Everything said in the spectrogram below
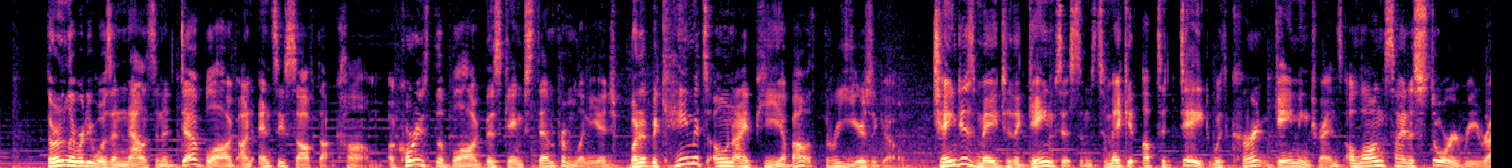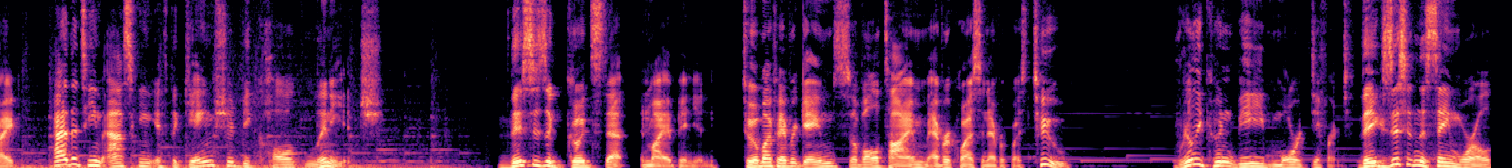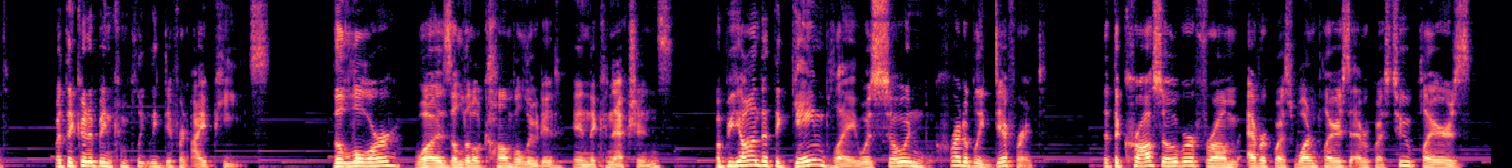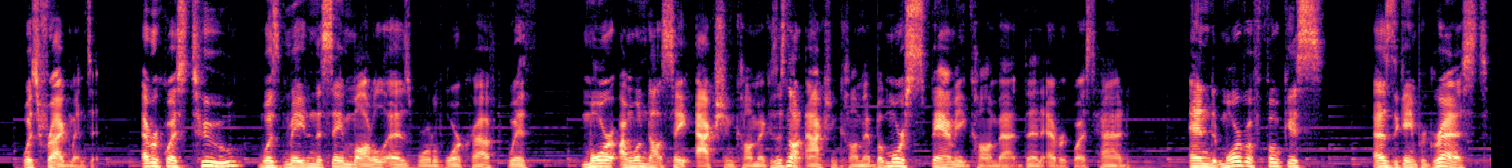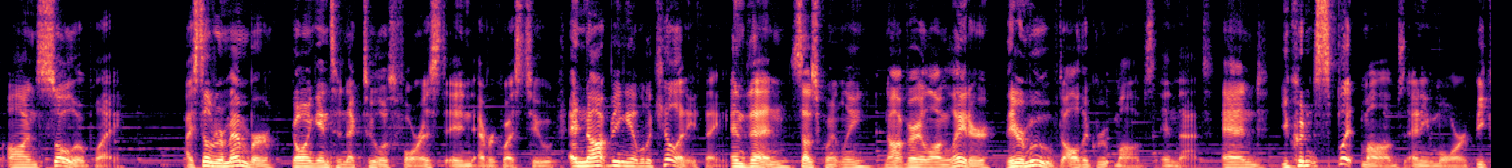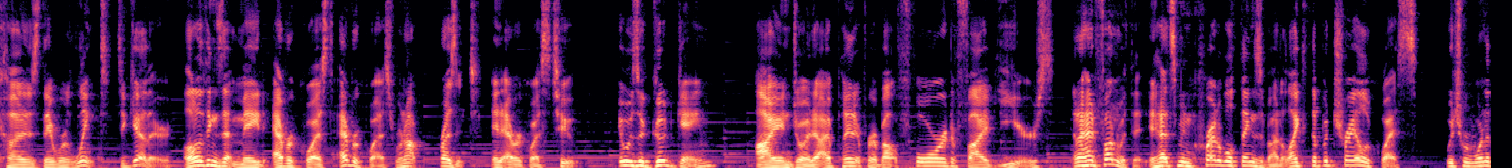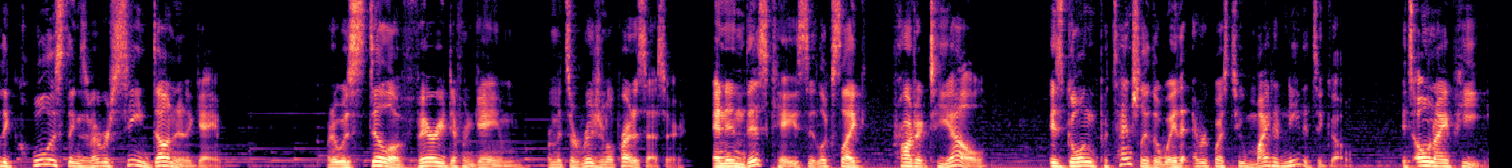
Throne Liberty was announced in a dev blog on ncsoft.com. According to the blog, this game stemmed from Lineage, but it became its own IP about three years ago. Changes made to the game systems to make it up to date with current gaming trends alongside a story rewrite had the team asking if the game should be called Lineage. This is a good step, in my opinion. Two of my favorite games of all time, EverQuest and EverQuest 2, really couldn't be more different. They existed in the same world, but they could have been completely different IPs. The lore was a little convoluted in the connections, but beyond that, the gameplay was so incredibly different that the crossover from EverQuest 1 players to EverQuest 2 players was fragmented. EverQuest 2 was made in the same model as World of Warcraft with more, I will not say action combat because it's not action combat, but more spammy combat than EverQuest had and more of a focus as the game progressed on solo play. I still remember going into Nektulos Forest in EverQuest 2 and not being able to kill anything. And then, subsequently, not very long later, they removed all the group mobs in that. And you couldn't split mobs anymore because they were linked together. A lot of things that made EverQuest EverQuest were not present in EverQuest 2. It was a good game, I enjoyed it. I played it for about four to five years, and I had fun with it. It had some incredible things about it, like the betrayal quests, which were one of the coolest things I've ever seen done in a game. But it was still a very different game from its original predecessor. And in this case, it looks like Project TL is going potentially the way that EverQuest 2 might have needed to go. Its own IP,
